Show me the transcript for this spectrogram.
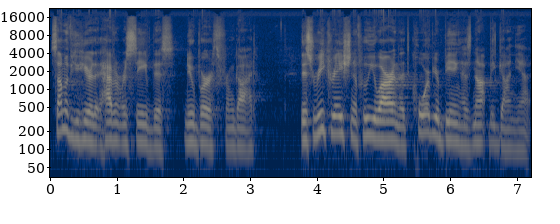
some of you here that haven't received this new birth from God. This recreation of who you are and the core of your being has not begun yet.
